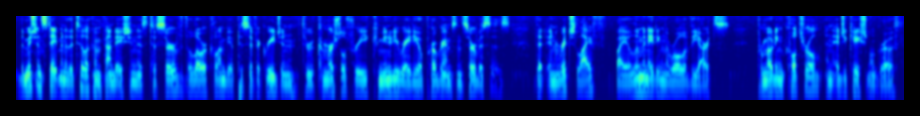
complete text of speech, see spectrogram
the mission statement of the Tillicum Foundation is to serve the Lower Columbia Pacific region through commercial free community radio programs and services that enrich life by illuminating the role of the arts, promoting cultural and educational growth,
